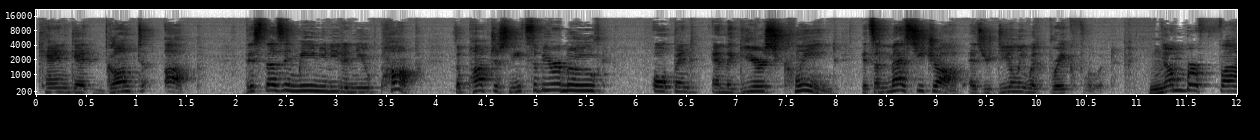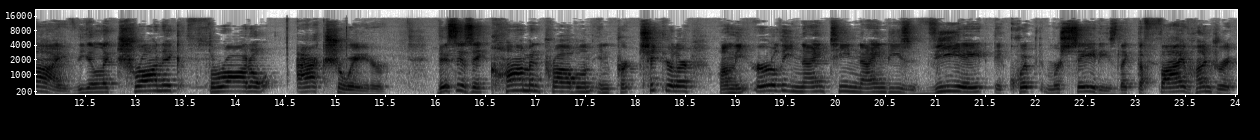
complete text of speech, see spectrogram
can get gunked up. This doesn't mean you need a new pump. The pump just needs to be removed, opened, and the gears cleaned. It's a messy job as you're dealing with brake fluid. Number five, the electronic throttle actuator. This is a common problem in particular on the early 1990s V8 equipped Mercedes like the 500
